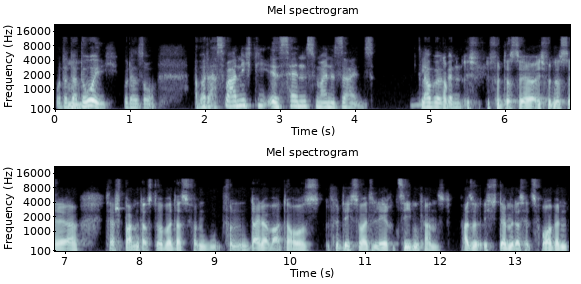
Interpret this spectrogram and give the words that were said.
oder mhm. dadurch oder so. Aber das war nicht die Essenz meines Seins. Ich glaube, ja, wenn. Ich, ich finde das sehr, ich finde das sehr, sehr spannend, dass du aber das von, von deiner Warte aus für dich so als Lehre ziehen kannst. Also ich stelle mir das jetzt vor, wenn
